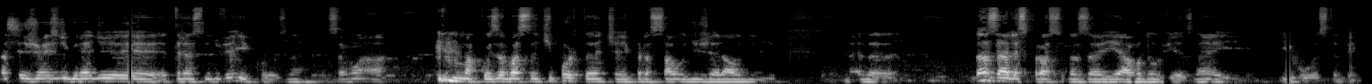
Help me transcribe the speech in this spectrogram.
nas regiões de grande trânsito de veículos, né? Isso é uma, uma coisa bastante importante aí para a saúde geral de, né, da, das áreas próximas aí a rodovias, né? E, e ruas também.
